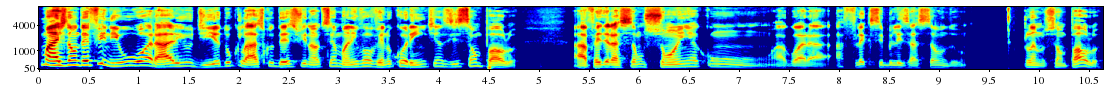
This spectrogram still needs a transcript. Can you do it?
mas não definiu o horário e o dia do clássico desse final de semana envolvendo Corinthians e São Paulo. A federação sonha com agora a flexibilização do Plano São Paulo,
